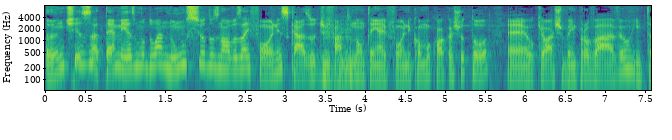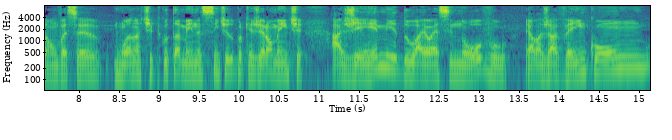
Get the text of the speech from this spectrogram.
antes até mesmo do anúncio dos novos iPhones, caso de fato não tenha iPhone como o Coca chutou, é o que eu acho bem provável. Então vai ser um ano atípico também nesse sentido, porque geralmente a GM do iOS novo, ela já vem com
